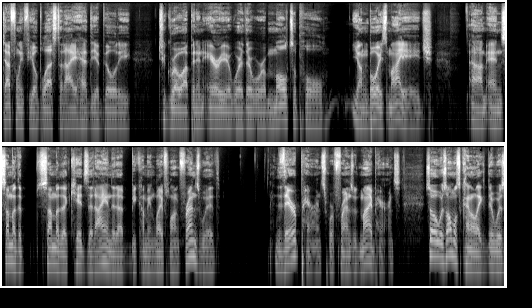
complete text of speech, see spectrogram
definitely feel blessed that I had the ability to grow up in an area where there were multiple young boys my age. Um, and some of the some of the kids that I ended up becoming lifelong friends with their parents were friends with my parents. So it was almost kind of like there was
